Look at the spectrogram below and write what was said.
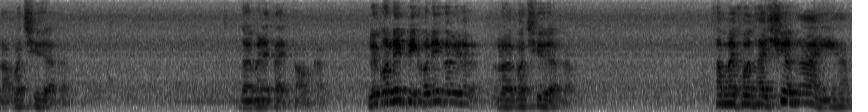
เราก็เชื่อครับ โดยไม่ได้ไตร่ตรองครับ หรือคนนี้ผิดคนนี้ก็เลยก็เชื่อครับทำไมคนไทยเชื่อง่ายอย่างนี้ครับ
